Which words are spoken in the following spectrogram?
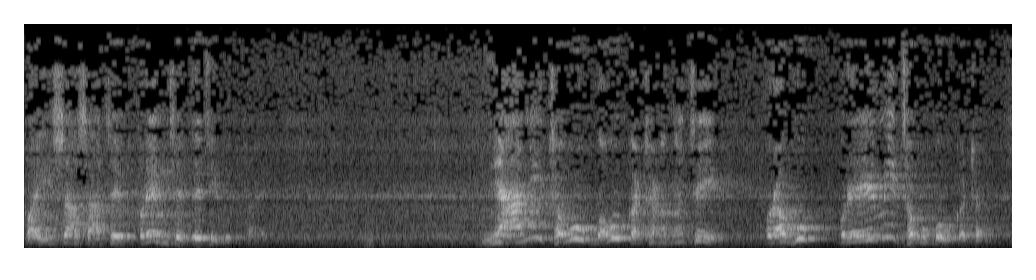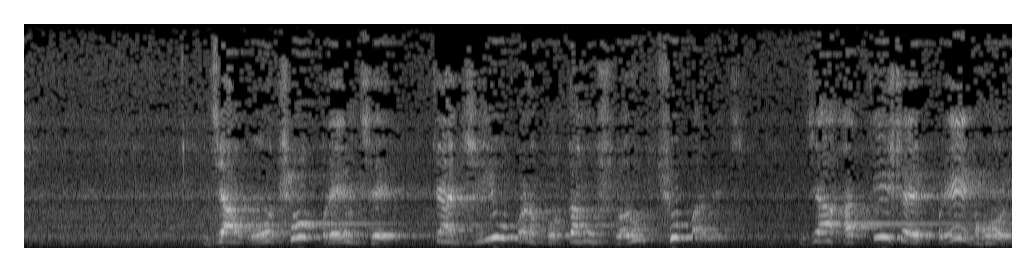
પૈસા સાથે પ્રેમ છે તેથી દુઃખ થાય. જ્ઞાની થવું બહુ કઠણ નથી. પ્રભુ પ્રેમી થવું બહુ કઠણ જ્યાં ઓછો પ્રેમ છે, ત્યાં જીવ પણ પોતાનું સ્વરૂપ છુપાવે છે. જ્યાં અતિશય પ્રેમ હોય,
